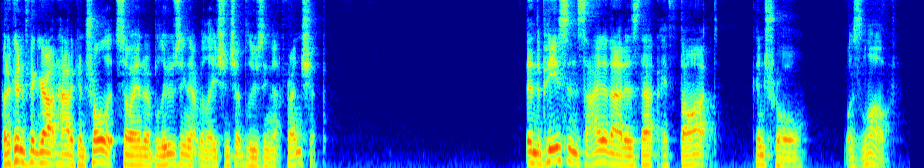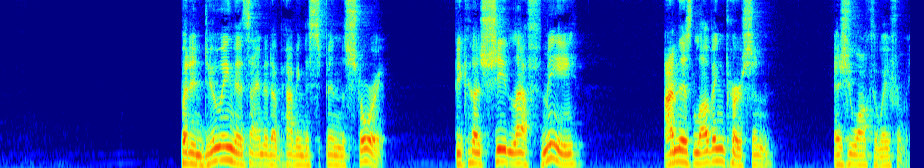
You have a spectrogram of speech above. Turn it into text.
But I couldn't figure out how to control it, so I ended up losing that relationship, losing that friendship. And the piece inside of that is that I thought control was love. But in doing this, I ended up having to spin the story because she left me I'm this loving person, and she walked away from me.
